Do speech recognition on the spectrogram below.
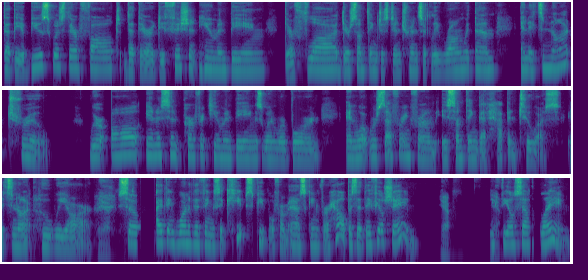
that the abuse was their fault, that they're a deficient human being, they're flawed, there's something just intrinsically wrong with them. And it's not true. We're all innocent, perfect human beings when we're born. And what we're suffering from is something that happened to us. It's not who we are. Yeah. So I think one of the things that keeps people from asking for help is that they feel shame. Yeah. They yeah. feel self blame.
